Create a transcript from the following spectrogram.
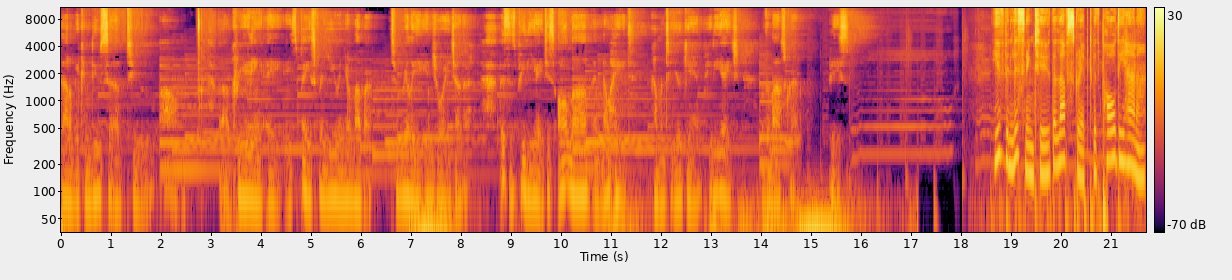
that'll be conducive to um, uh, creating a, a space for you and your lover to really enjoy each other. This is PDH. It's all love and no hate. Coming to you again, PDH with the love script. Peace. You've been listening to The Love Script with Paul D. Hanna.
